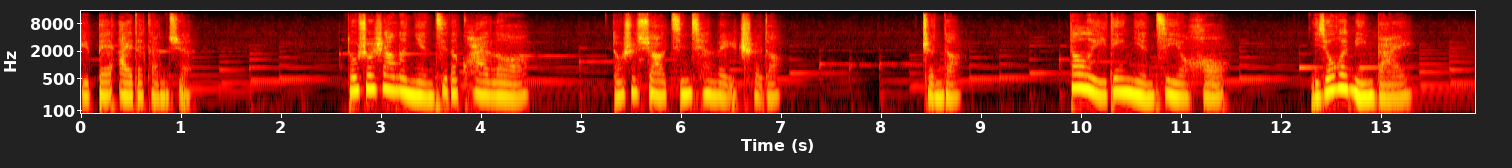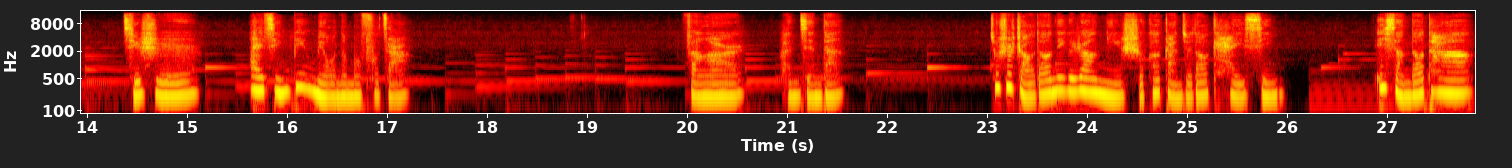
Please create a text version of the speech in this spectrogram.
与被爱的感觉。都说上了年纪的快乐，都是需要金钱维持的。真的，到了一定年纪以后，你就会明白，其实爱情并没有那么复杂，反而很简单，就是找到那个让你时刻感觉到开心，一想到他，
